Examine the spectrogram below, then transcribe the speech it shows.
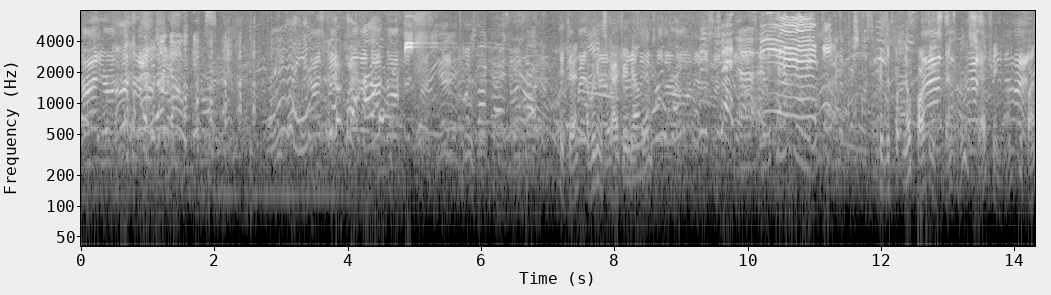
Kyle, you're on the net. Jen, are we going to Skytrain down there? Uh, I was kind of Because there's no parking expense. We're going to Skytrain down. It'll be fun.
